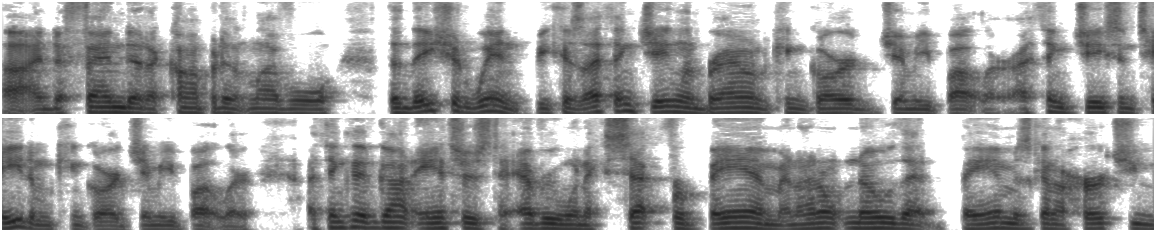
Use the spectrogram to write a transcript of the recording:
uh, and defend at a competent level, then they should win because I think Jaylen Brown can guard Jimmy Butler. I think Jayson Tatum can guard Jimmy Butler. I think they've got answers to everyone except for Bam. And I don't know that Bam is going to hurt you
